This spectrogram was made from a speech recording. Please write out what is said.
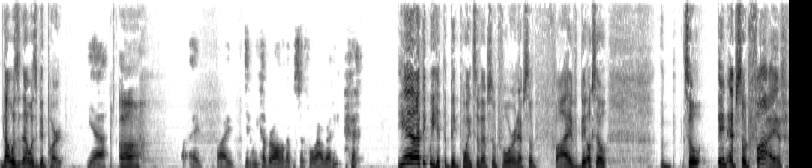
that was that was a good part. Yeah. Uh, I, I did we cover all of episode four already? Yeah, I think we hit the big points of episode four and episode five. Big so so in episode five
